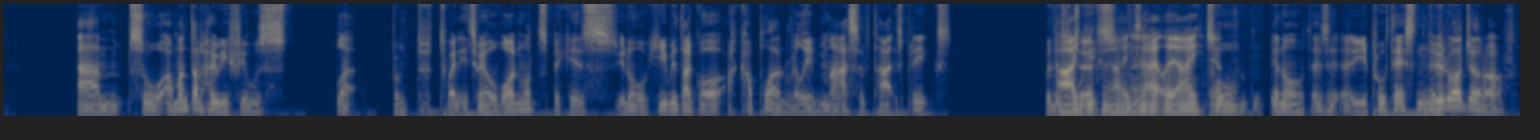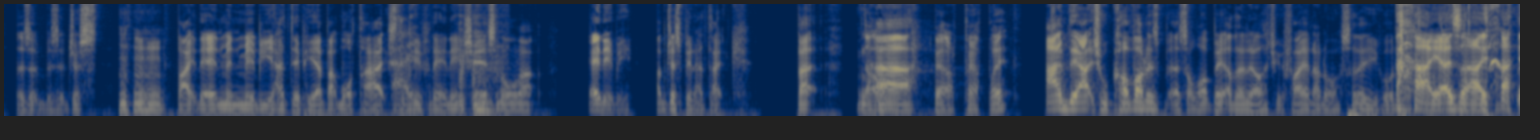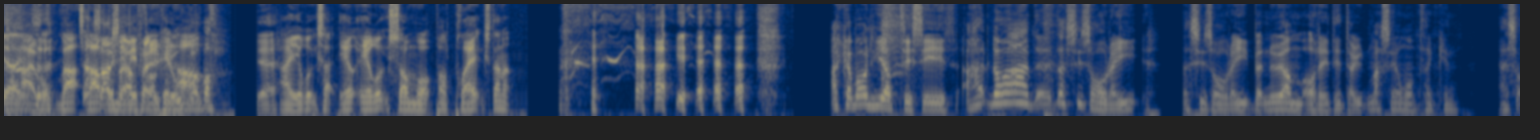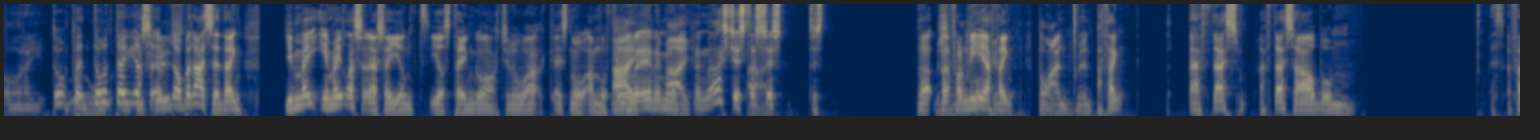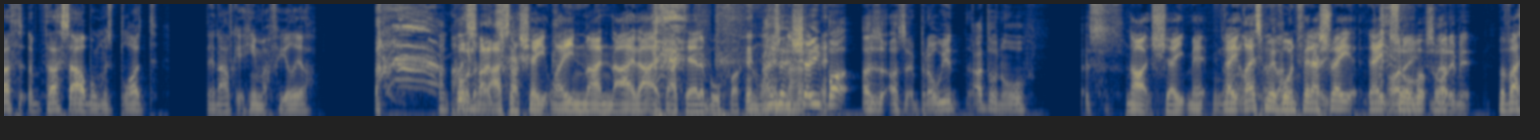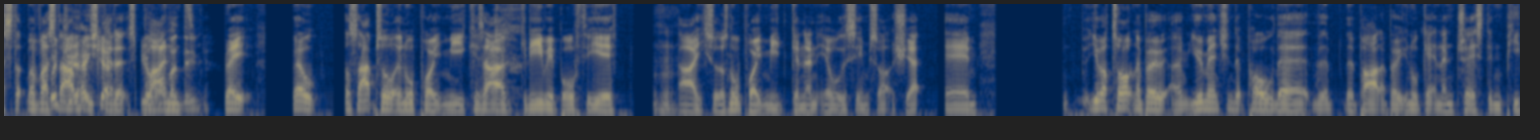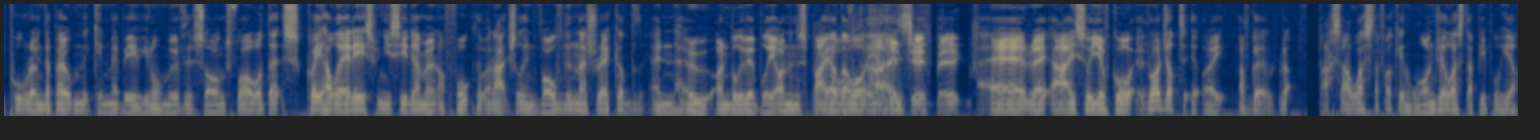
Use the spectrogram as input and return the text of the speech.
um so i wonder how he feels like from t- 2012 onwards because you know he would have got a couple of really massive tax breaks with the Aye, aye, exactly. Aye. So you know, is it are you protesting now, Roger, or is it was it just back then when maybe you had to pay a bit more tax Aye. to pay for the NHS and all that? Anyway, I'm just being a dick, but no, uh, fair, fair play. and the actual cover is is a lot better than the Electric Fire, I know. So there you go. Aye, it is. Aye, aye, Aye, aye. well, that, that wouldn't a be fucking cool hard. cover. Yeah, Aye, he looks he, he looks somewhat perplexed, doesn't it? yeah. I come on here to say, ah, no, ah, this is all right. This is all right. But now I'm already doubting myself. I'm thinking, is it all right? Don't, I but don't doubt yourself. No, but that's the thing. You might you might listen to this a year, year's time. Go, oh, do you know what? It's no, I'm not feeling Aye, it anymore. aye. And that's just that's Aye. just just. But, but for me, I think bland moon. I think if this if this album if if this album was blood, then I've got haemophilia. I know That's, a- that's a fucking- shite line, man. Aye, that is a terrible fucking line. Is it that. shite? But is, is it brilliant? I don't know. It's No, it's shite, mate. No, right, let's move on for this, right? Right, all so right. we- sorry, mate. we've, est- we've What do you established that it- it's you love it, bland. don't you? Right, well, there's absolutely no point in me because I agree with both of you. Mhm. Aye, so there's no point in me getting into all the same sort of shit. Um, you were talking about, uh, you mentioned it, Paul, the, the the part about you know getting interesting people round about them that can maybe you know move the songs forward. That's quite hilarious when you see the amount of folk that were actually involved in Mm. this record and how unbelievably uninspired a lot of Aye, it is. Jeff Beck. Uh, right, aye. So you've got Roger. T- right, I've got that's a list, a fucking laundry list of people here.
